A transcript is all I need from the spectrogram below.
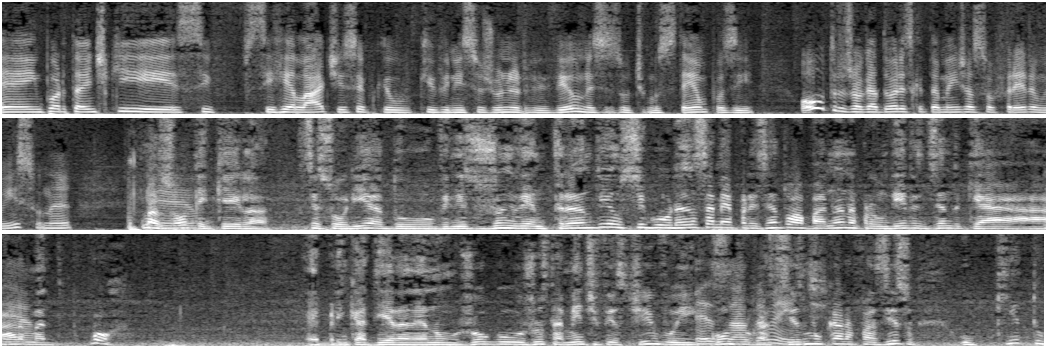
É importante que se, se relate isso, é porque o que o Vinícius Júnior viveu nesses últimos tempos e outros jogadores que também já sofreram isso, né? Mas É, ontem, Keila, assessoria do Vinícius Júnior entrando e um segurança me apresenta uma banana para um deles dizendo que é a É. arma. Porra. É brincadeira, né? Num jogo justamente festivo e contra o Exatamente. racismo, o cara faz isso. O que tu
